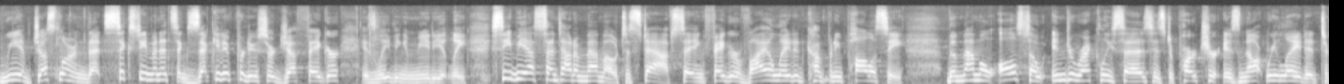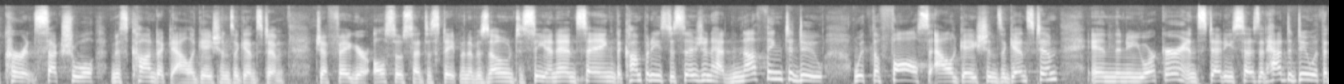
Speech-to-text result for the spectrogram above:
We have just learned that 60 Minutes executive producer Jeff Fager is leaving immediately. CBS sent out a memo to staff saying Fager violated company policy. The memo also indirectly says his departure is not related to current sexual misconduct allegations against him. Jeff Fager also sent a statement of his own to CNN saying the company's decision had nothing to do with the false allegations against him in the New Yorker. Instead, he says it had to do with a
